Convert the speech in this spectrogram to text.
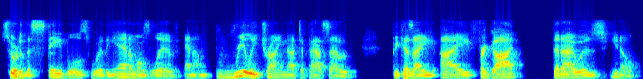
sort of the stables where the animals live. And I'm really trying not to pass out because I I forgot that I was, you know,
